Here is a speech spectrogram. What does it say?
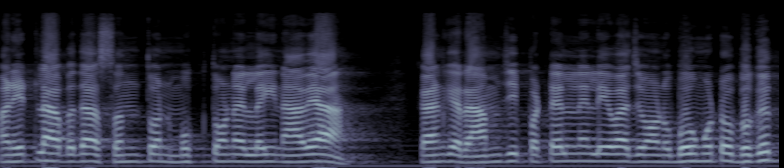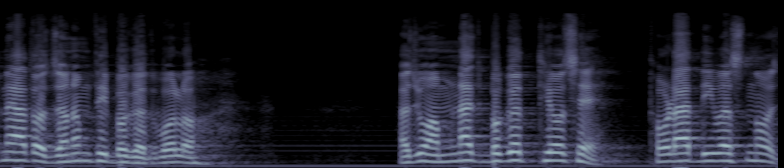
અને એટલા બધા સંતોન મુક્તોને લઈને આવ્યા. કારણ કે રામજી પટેલને લેવા જવાનું બહુ મોટો ભગત ને આ તો જન્મથી ભગત, બોલો. હજુ હમણાં જ ભગત થયો છે, થોડા દિવસનો જ.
